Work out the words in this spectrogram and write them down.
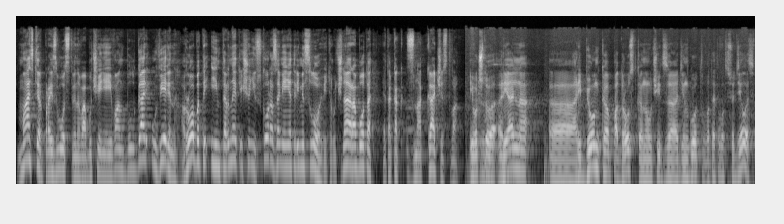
Мастер производственного обучения Иван Булгарь уверен, роботы и интернет еще не скоро заменят ремесло, ведь ручная работа – это как знак качества. И вот что, реально э, ребенка, подростка научить за один год вот это вот все делать?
